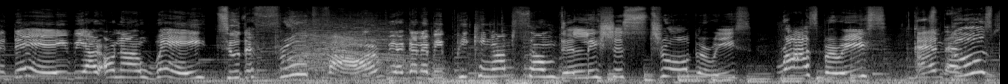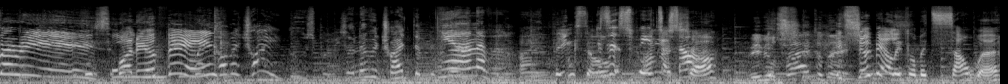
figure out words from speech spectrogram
today we are on our way to the fruit farm. We are gonna be picking up some delicious strawberries, raspberries, and gooseberries. What do you think? Come and try gooseberries. I never tried them before. Yeah, I never. I think so. Is it sweet I'm or not sour? sure. We will try today. It should be a little bit sour.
